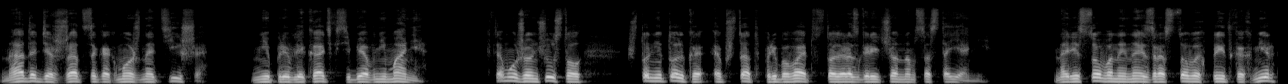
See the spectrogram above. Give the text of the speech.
Надо держаться как можно тише, не привлекать к себе внимания. К тому же он чувствовал, что не только Эпштадт пребывает в столь разгоряченном состоянии. Нарисованный на израстовых плитках мир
